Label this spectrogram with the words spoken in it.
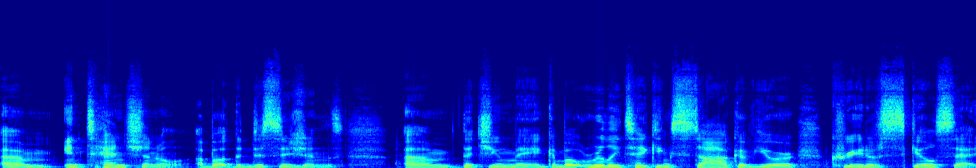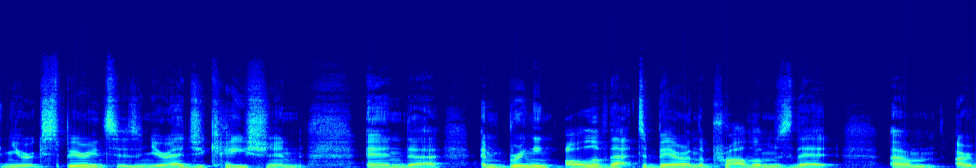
um, intentional about the decisions um, that you make, about really taking stock of your creative skill set and your experiences and your education, and uh, and bringing all of that to bear on the problems that um, are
